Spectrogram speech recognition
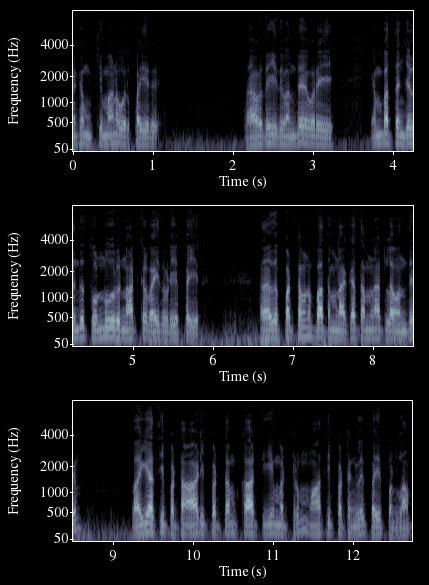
மிக முக்கியமான ஒரு பயிர் அதாவது இது வந்து ஒரு எண்பத்தஞ்சிலேருந்து தொண்ணூறு நாட்கள் வயதுடைய பயிர். அதாவது பட்டம்னு பார்த்தோம்னாக்கா தமிழ்நாட்டில் வந்து வைகாசி பட்டம் ஆடிப்பட்டம் கார்த்திகை மற்றும் மாசி பட்டங்களில் பயிர் பண்ணலாம்.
